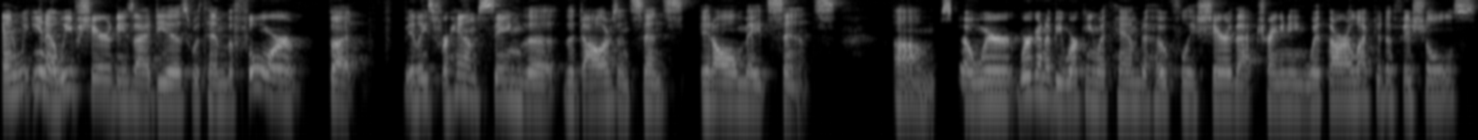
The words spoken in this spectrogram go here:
And we, you know, we've shared these ideas with him before, but at least for him, seeing the the dollars and cents, it all made sense. Um, so we're we're going to be working with him to hopefully share that training with our elected officials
